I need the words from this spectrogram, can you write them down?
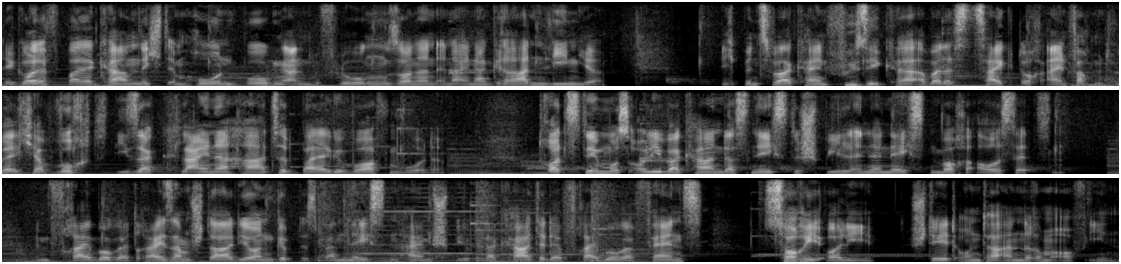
Der Golfball kam nicht im hohen Bogen angeflogen, sondern in einer geraden Linie. Ich bin zwar kein Physiker, aber das zeigt doch einfach, mit welcher Wucht dieser kleine, harte Ball geworfen wurde. Trotzdem muss Oliver Kahn das nächste Spiel in der nächsten Woche aussetzen. Im Freiburger Dreisamstadion gibt es beim nächsten Heimspiel Plakate der Freiburger Fans. Sorry, Olli, steht unter anderem auf ihn.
